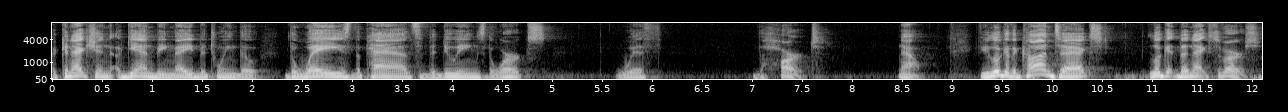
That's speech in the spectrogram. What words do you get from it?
A connection, again, being made between the, the ways, the paths, the doings, the works with the heart. Now, if you look at the context, look at the next verse.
